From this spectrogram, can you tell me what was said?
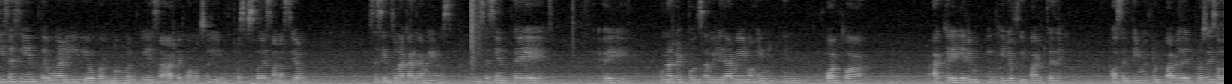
sí se siente un alivio cuando uno empieza a reconocer un proceso de sanación se siente una carga menos y se siente eh, una responsabilidad menos en, en cuanto a, a creer en, en, que yo fui parte de o a sentirme culpable del proceso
